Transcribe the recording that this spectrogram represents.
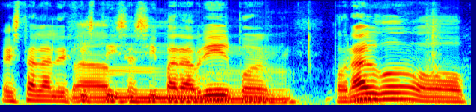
¿Esta la elegisteis así para abrir por, por algo? O...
